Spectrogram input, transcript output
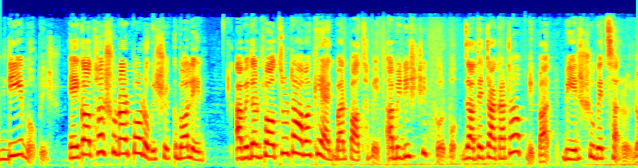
ডিএম অফিস। এ কথা শোনার পর অভিষেক বলেন আবেদনপত্রটা আমাকে একবার পাঠাবেন, আমি নিশ্চিত করব, যাতে টাকাটা আপনি পান। বিয়ের শুভেচ্ছা রইল।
